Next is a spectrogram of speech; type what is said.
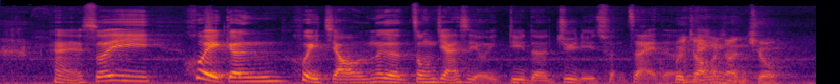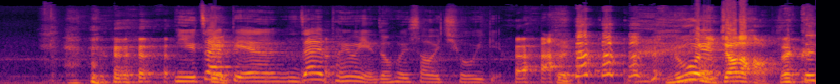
嘿，所以会跟会教那个中间还是有一定的距离存在的。会教好像很秋。你在别人、你在朋友眼中会稍微秋一点。对，如果你教的好，那更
